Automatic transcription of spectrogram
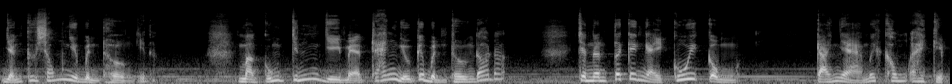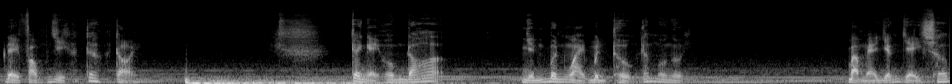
Vẫn cứ sống như bình thường vậy đó. Mà cũng chính vì mẹ tráng giữ cái bình thường đó đó, Cho nên tới cái ngày cuối cùng Cả nhà mới không ai kịp đề phòng gì hết trơn trời Cái ngày hôm đó, Nhìn bên ngoài bình thường lắm mọi người. Bà mẹ vẫn dậy sớm,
